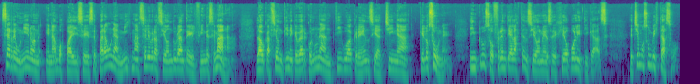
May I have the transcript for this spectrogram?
se reunieron en ambos países para una misma celebración durante el fin de semana. La ocasión tiene que ver con una antigua creencia china que los une, incluso frente a las tensiones geopolíticas. Echemos un vistazo.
